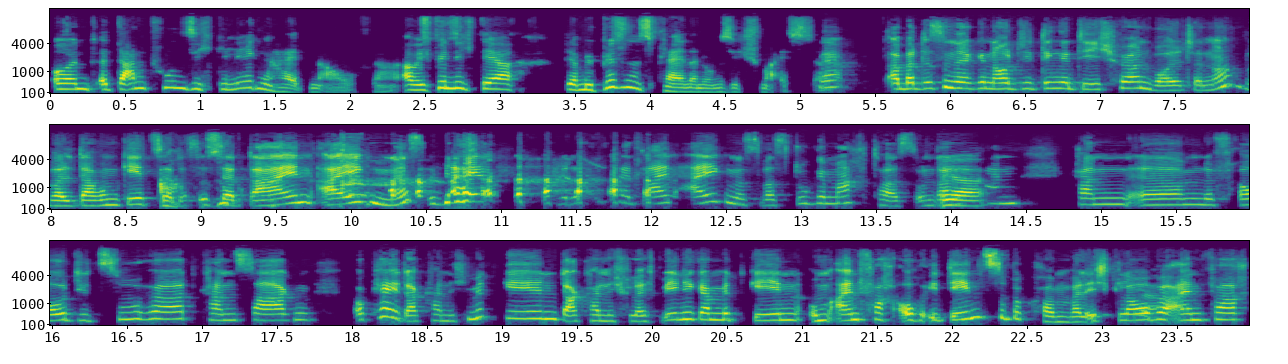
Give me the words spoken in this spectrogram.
und dann tun sich Gelegenheiten auf. Ja? Aber ich bin nicht der, der mit Businessplänen um sich schmeißt. Ja. ja. Aber das sind ja genau die Dinge, die ich hören wollte, ne? Weil darum geht's ja. Das ist ja dein eigenes. ja, ja, das ist ja dein eigenes, was du gemacht hast. Und dann Ja. kann, kann ähm, eine Frau, die zuhört, kann sagen, okay, da kann ich mitgehen, da kann ich vielleicht weniger mitgehen, um einfach auch Ideen zu bekommen. Weil ich glaube einfach,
